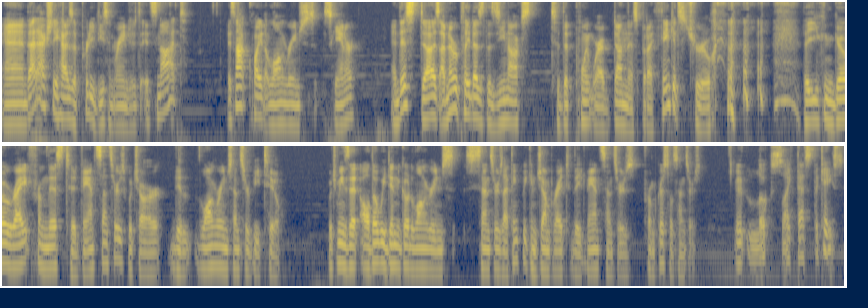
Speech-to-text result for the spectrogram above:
and that actually has a pretty decent range. It's, it's not it's not quite a long range scanner, and this does. I've never played as the Zenox to the point where I've done this, but I think it's true that you can go right from this to advanced sensors, which are the long range sensor V2. Which means that although we didn't go to long range sensors, I think we can jump right to the advanced sensors from crystal sensors. It looks like that's the case.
